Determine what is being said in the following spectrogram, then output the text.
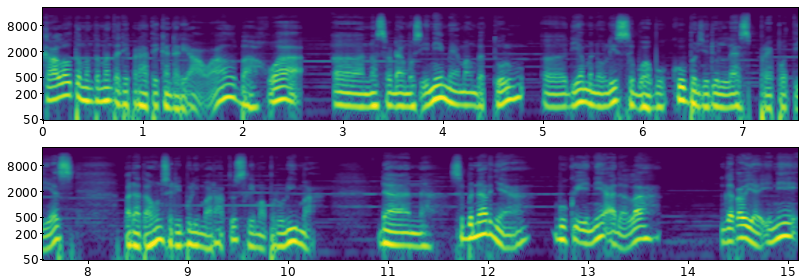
Kalau teman-teman tadi perhatikan dari awal bahwa uh, Nostradamus ini memang betul uh, dia menulis sebuah buku berjudul Les Prepoties pada tahun 1555. Dan sebenarnya buku ini adalah nggak tahu ya ini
